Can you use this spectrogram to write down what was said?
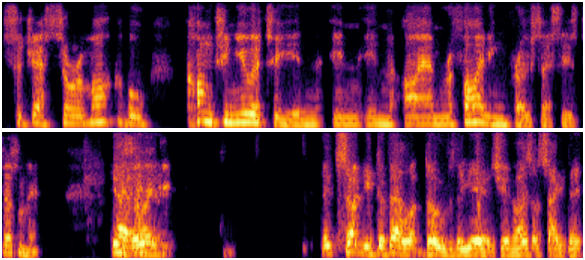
suggests a remarkable continuity in, in, in iron refining processes, doesn't it? Yeah, it, it, certainly developed over the years. You know, as I say, the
